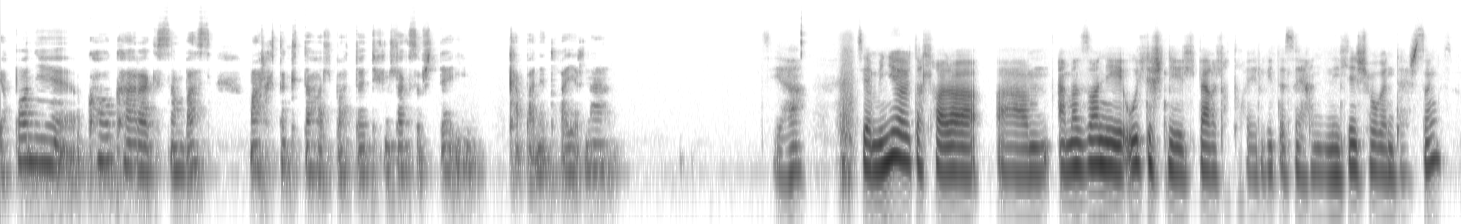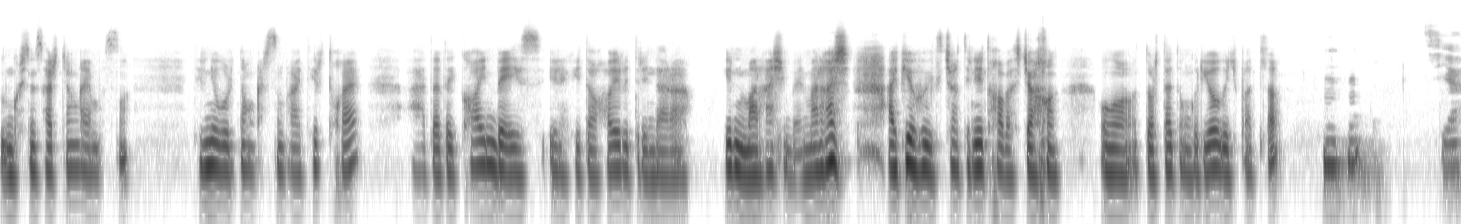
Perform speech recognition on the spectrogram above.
Японы Kokara гэсэн бас маркетингтэй холбоотой технологи суртай ийм компани тухай ярина. За. За миний хувьд болохоор Amazon-ы үйлдвэрчний хил байгуулах тухай ерөөдөө сайхан нэлээд шууган таарсан. Өнгөрсөн сар жангаа юм болсон. Тэрний үр дүн гарсан байгаа тэр тухай. А одоо Coinbase ерөнхийдөө 2 өдрийн дараа ер нь маргааш юм байна. Маргааш IPO хийгдэж байгаа тэрний тухай бас жоохон дуртад өнгөрөө гэж бодлоо. Аа. За.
